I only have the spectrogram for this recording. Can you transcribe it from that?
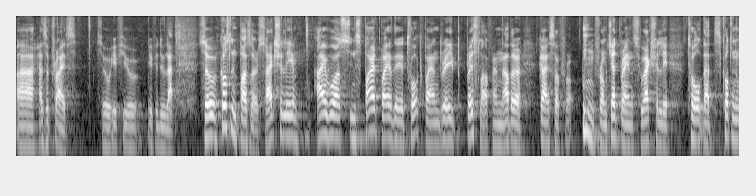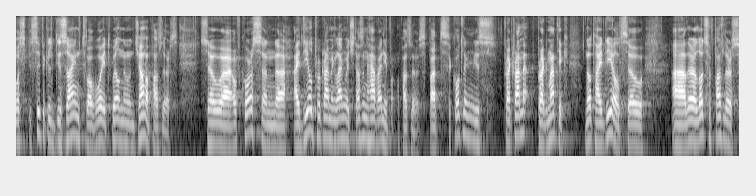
uh, as a prize. So if you, if you do that. So Kotlin puzzlers, actually, I was inspired by the talk by Andrei Breslav and other guys of, from JetBrains who actually told that Kotlin was specifically designed to avoid well-known Java puzzlers. So, uh, of course, an uh, ideal programming language doesn't have any puzzlers, but Kotlin is pragmatic, not ideal. So uh, there are lots of puzzlers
